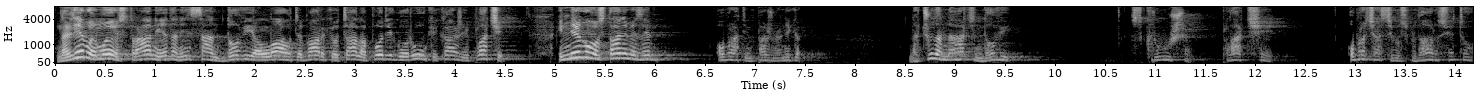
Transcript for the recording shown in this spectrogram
na lijevoj mojoj strani jedan insan dovi Allahu te barke od tala, podigo ruke, kaže i plaći. I njegovo stanje me zajeb... Obratim pažnju na njega. Na čudan način dovi, skrušen, plaće, obraća se gospodaru svjetova.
